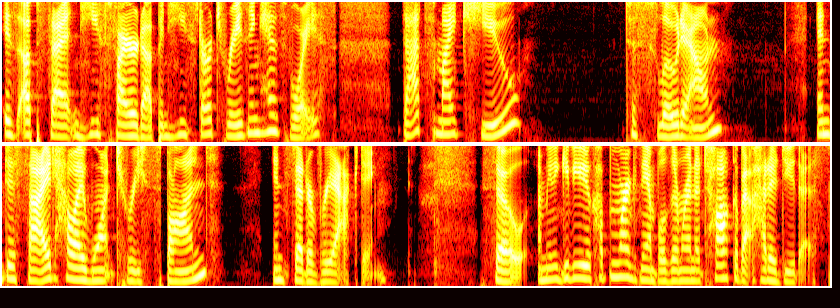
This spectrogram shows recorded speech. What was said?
is upset and he's fired up and he starts raising his voice, that's my cue to slow down and decide how I want to respond instead of reacting. So, I'm going to give you a couple more examples and we're going to talk about how to do this.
